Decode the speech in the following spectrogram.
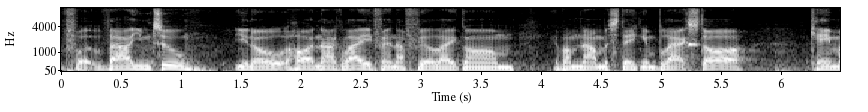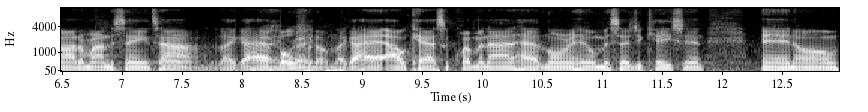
for Volume Two, you know, Hard Knock Life, and I feel like, um, if I'm not mistaken, Black Star came out around the same time. Like I had Right, both right. of them. Like I had OutKast, Aquemini, I had Lauryn Hill, Miseducation, and um,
